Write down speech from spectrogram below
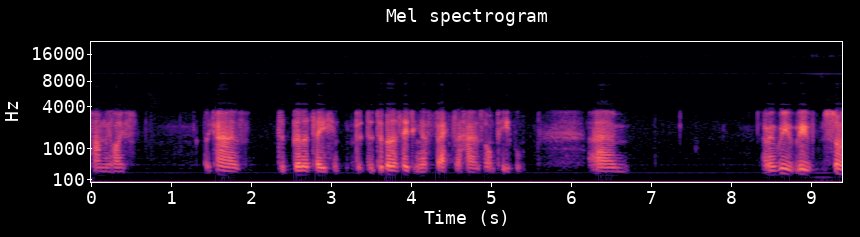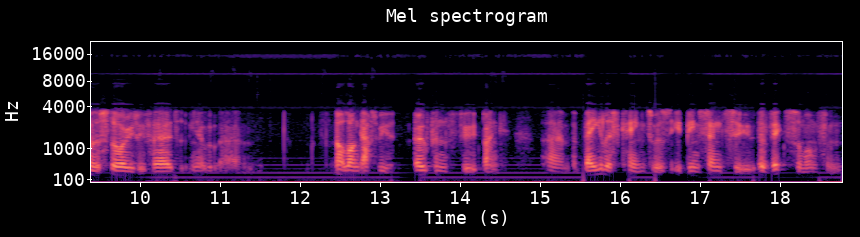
family life, the kind of debilitating the debilitating effect it has on people. Um, I mean, we, we've some of the stories we've heard. You know, um, not long after we opened Food Bank, um, a bailiff came to us. He'd been sent to evict someone from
